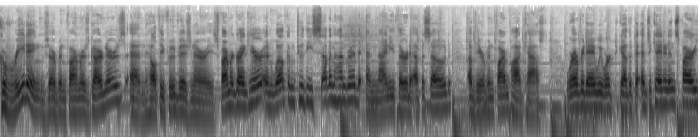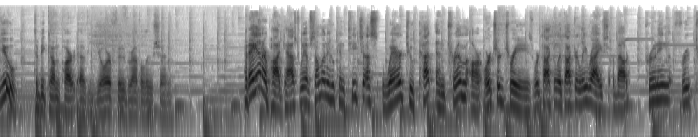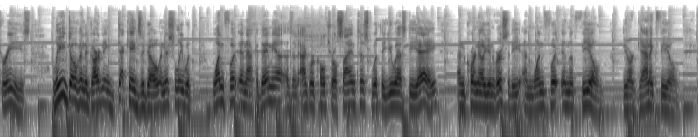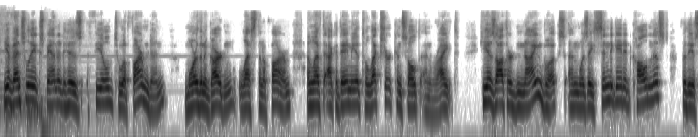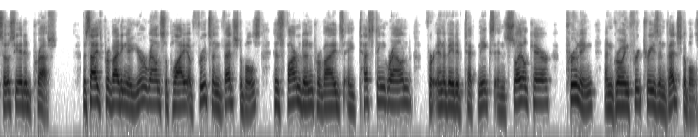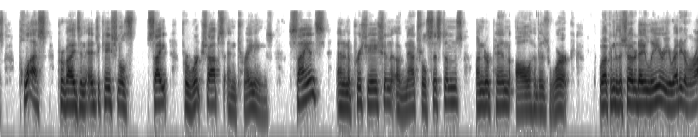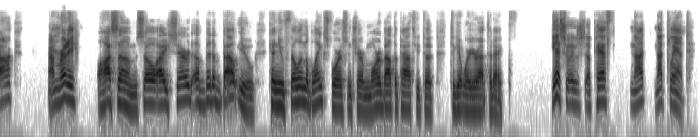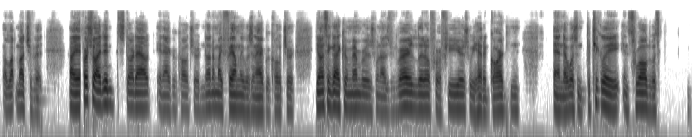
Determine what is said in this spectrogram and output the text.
Greetings, urban farmers, gardeners, and healthy food visionaries. Farmer Greg here, and welcome to the 793rd episode of the Urban Farm Podcast, where every day we work together to educate and inspire you to become part of your food revolution. Today on our podcast, we have someone who can teach us where to cut and trim our orchard trees. We're talking with Dr. Lee Reich about pruning fruit trees. Lee dove into gardening decades ago, initially with one foot in academia as an agricultural scientist with the USDA and Cornell University, and one foot in the field, the organic field. He eventually expanded his field to a farmden, more than a garden, less than a farm, and left academia to lecture, consult, and write. He has authored nine books and was a syndicated columnist for the Associated Press. Besides providing a year round supply of fruits and vegetables, his farmden provides a testing ground for innovative techniques in soil care, pruning, and growing fruit trees and vegetables, plus provides an educational site for workshops and trainings. Science and an appreciation of natural systems underpin all of his work. Welcome to the show today, Lee. Are you ready to rock? I'm ready. Awesome. So I shared a bit about you. Can you fill in the blanks for us and share more about the path you took to get where you're at today? Yes, so it was a path not not planned. A lot, much of it. I first of all, I didn't start out in agriculture. None of my family was in agriculture. The only thing I can remember is when I was very little. For a few years, we had a garden, and I wasn't particularly enthralled with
